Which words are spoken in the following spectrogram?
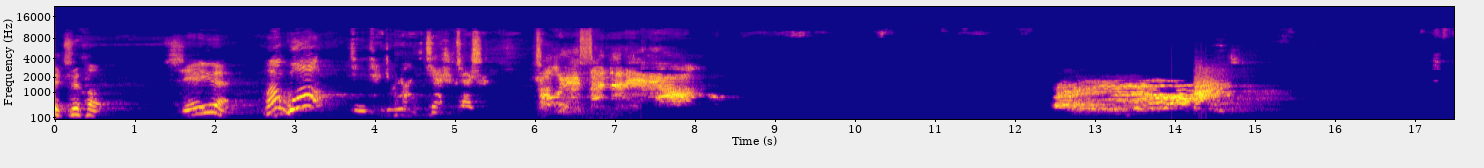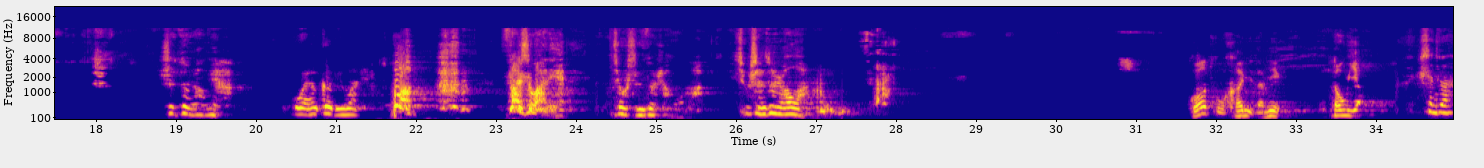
日之后，邪月亡国。今天就让你见识见识赵元山的力量。神尊饶命！我要各地万里，不，三十万里！求神尊饶我！求神尊饶我！国土和你的命都要。神尊，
